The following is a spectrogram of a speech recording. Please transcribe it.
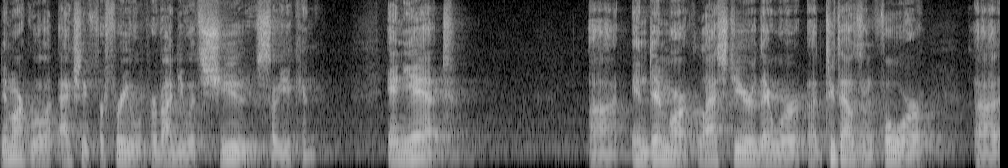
Denmark will actually for free will provide you with shoes so you can. And yet, uh, in Denmark last year, there were uh, 2004. Uh,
